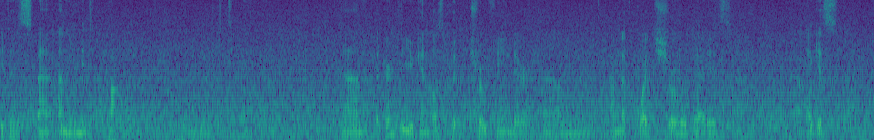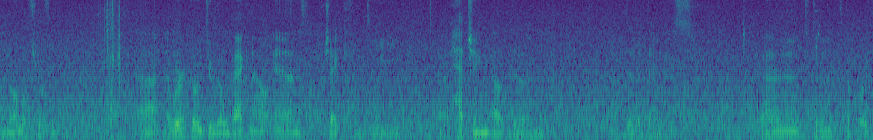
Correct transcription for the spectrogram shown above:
it has uh, unlimited power. And apparently you can also put a trophy in there. Um, I'm not quite sure what that is. I guess normal trophy. Uh, we're going to go back now and check the uh, hatching of the the dinos. Uh, teleport.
